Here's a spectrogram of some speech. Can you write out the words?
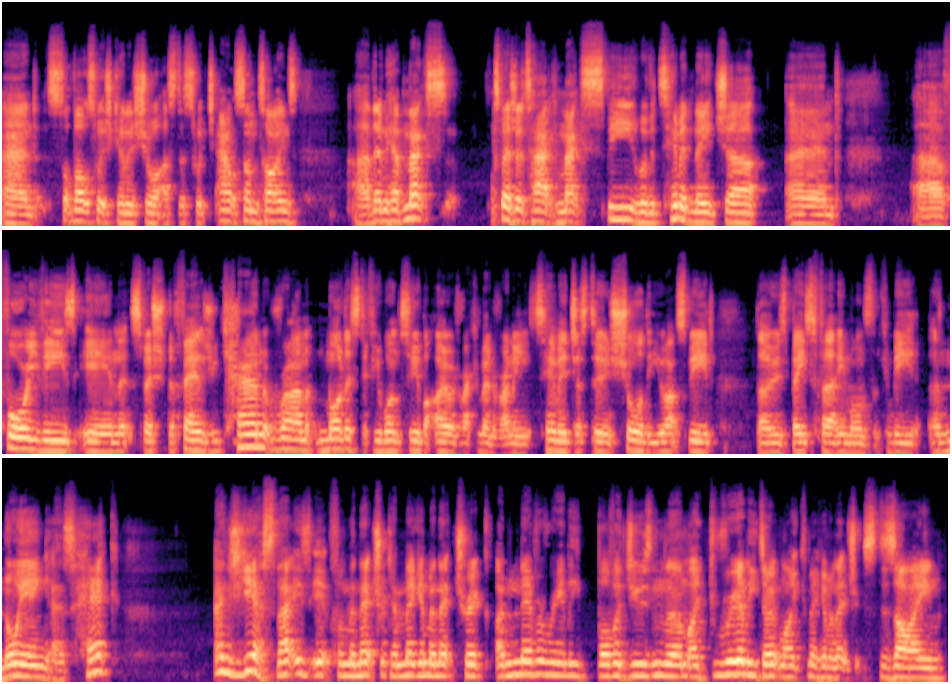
And Volt Switch can ensure us to switch out sometimes. Uh, then we have Max Special Attack, Max Speed with a Timid Nature, and uh, 4 EVs in special defense. You can run modest if you want to, but I would recommend running timid just to ensure that you outspeed those base 30 mons that can be annoying as heck. And yes, that is it for Manectric and Mega Manectric. I've never really bothered using them. I really don't like Mega Manectric's design.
